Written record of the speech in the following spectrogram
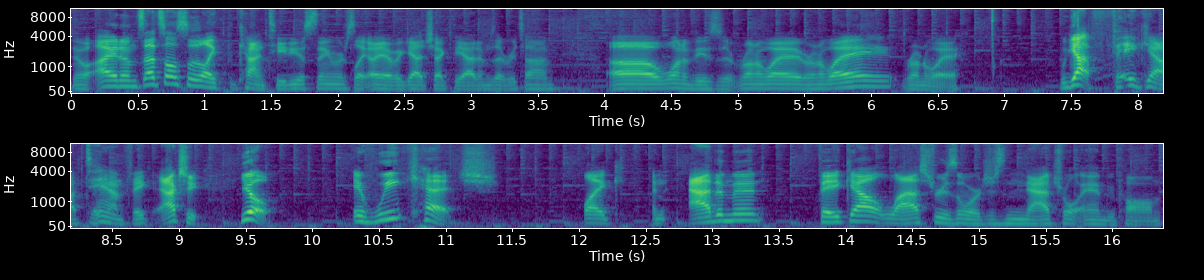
No items. That's also, like, the kind of tedious thing where it's like, oh, yeah, we got to check the items every time. Uh, one of these. Run away, run away, run. We got fake out. Damn, fake. Actually, yo, if we catch, like, an adamant fake out last resort, just natural ambipom.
